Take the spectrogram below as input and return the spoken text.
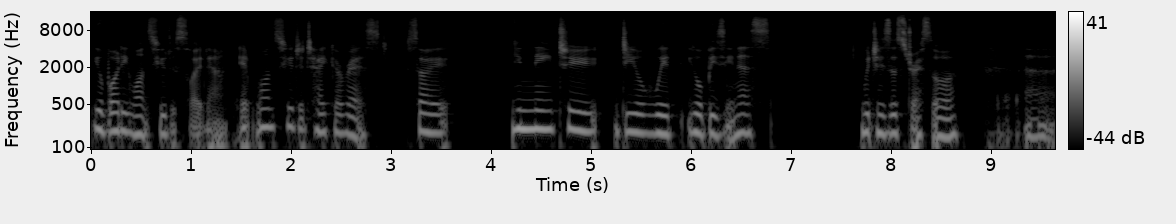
your body wants you to slow down. It wants you to take a rest. So you need to deal with your busyness which is a stressor uh,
